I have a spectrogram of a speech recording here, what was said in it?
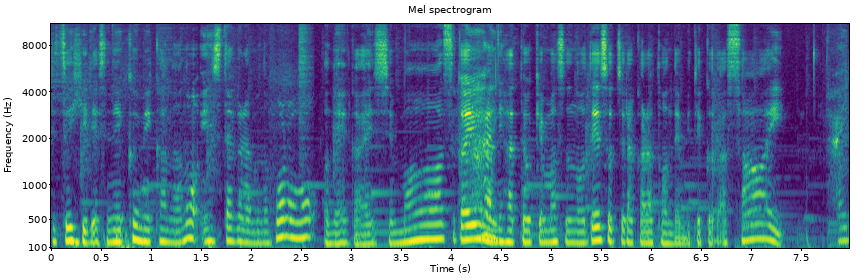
でぜひですね、久美かなのインスタグラムのフォローをお願いします。概要欄に貼っておきますので、そちらから飛んでみてください。はい。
